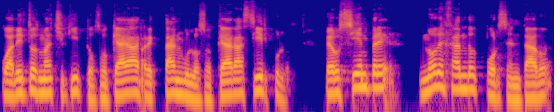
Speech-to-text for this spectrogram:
cuadritos más chiquitos o que haga rectángulos o que haga círculos, pero siempre no dejando por sentado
